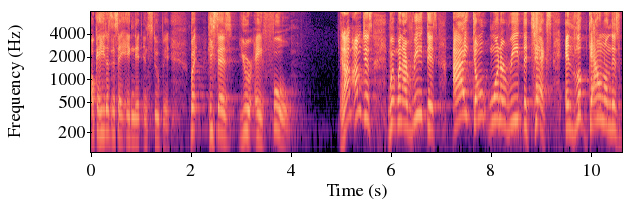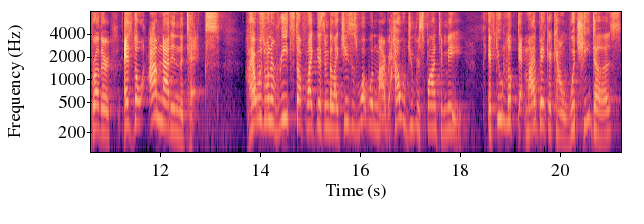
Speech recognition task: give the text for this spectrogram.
Okay, he doesn't say ignorant and stupid, but he says, you're a fool. And I'm, I'm just, when, when I read this, I don't want to read the text and look down on this brother as though I'm not in the text. I always want to read stuff like this and be like, Jesus, what would my, how would you respond to me? If you looked at my bank account, which he does,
